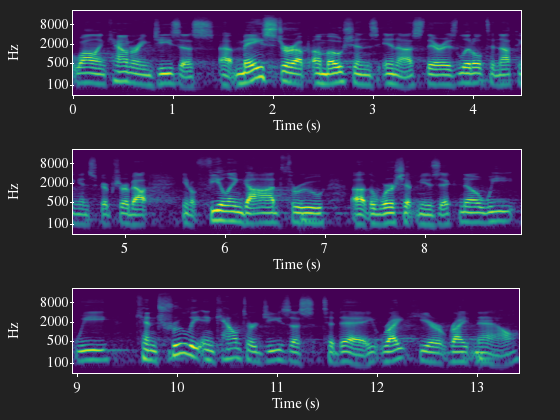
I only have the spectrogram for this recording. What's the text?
while encountering Jesus uh, may stir up emotions in us. There is little to nothing in Scripture about you know, feeling God through uh, the worship music. No, we, we can truly encounter Jesus today, right here, right now.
